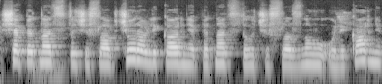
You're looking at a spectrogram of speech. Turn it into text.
Ще 15 числа вчора в лікарні, 15 числа знову у лікарню.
